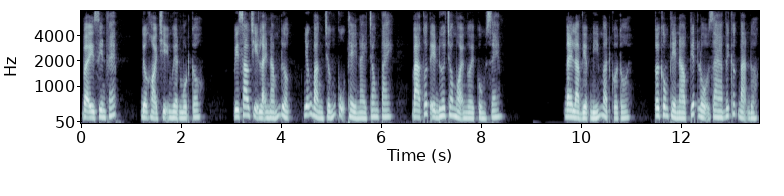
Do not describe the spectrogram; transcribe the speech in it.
Vậy xin phép, được hỏi chị Nguyệt một câu. Vì sao chị lại nắm được những bằng chứng cụ thể này trong tay và có thể đưa cho mọi người cùng xem? Đây là việc bí mật của tôi. Tôi không thể nào tiết lộ ra với các bạn được.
